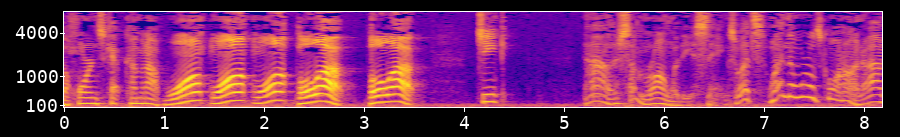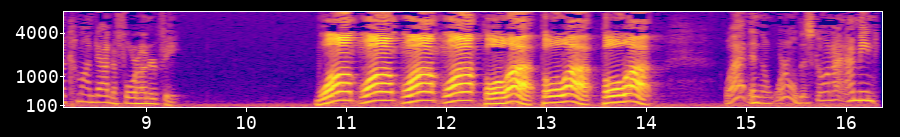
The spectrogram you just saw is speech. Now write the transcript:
The horns kept coming up. Womp, womp, womp, pull up, pull up. Chink, no, there's something wrong with these things. What's, what in the world's going on? Ah, come on down to 400 feet. Womp, womp, womp, womp, pull up, pull up, pull up. What in the world is going on? I mean,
